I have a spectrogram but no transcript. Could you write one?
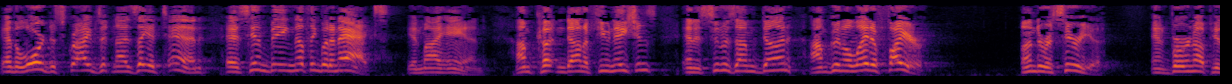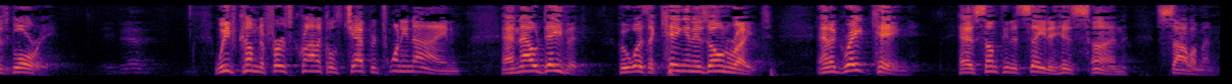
and the Lord describes it in Isaiah 10 as Him being nothing but an axe in my hand. I'm cutting down a few nations, and as soon as I'm done, I'm going to light a fire under Assyria and burn up His glory. We've come to 1 Chronicles chapter 29, and now David, who was a king in his own right, and a great king, has something to say to his son, Solomon.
